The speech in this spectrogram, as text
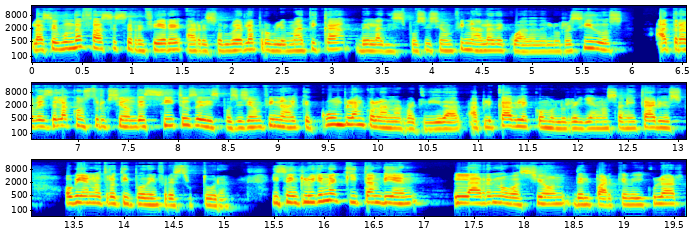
La segunda fase se refiere a resolver la problemática de la disposición final adecuada de los residuos a través de la construcción de sitios de disposición final que cumplan con la normatividad aplicable como los rellenos sanitarios o bien otro tipo de infraestructura. Y se incluyen aquí también la renovación del parque vehicular,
